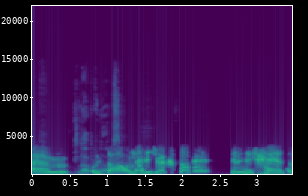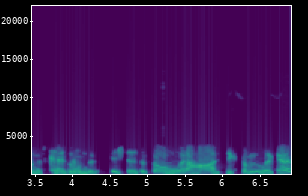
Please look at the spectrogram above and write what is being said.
Ähm, Knapp, und knapp. so, und dann ist wirklich so, das ist hart, und es ist kein Wunder, ist das so hure harzig zum Schauen.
